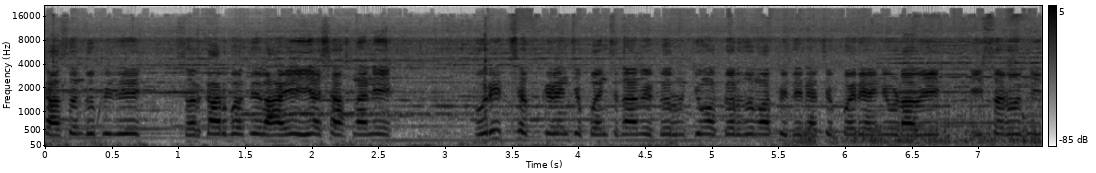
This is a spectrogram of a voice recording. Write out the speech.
शासनरूपी जे सरकार बसलेलं आहे. या शासनाने त्वरित शेतकऱ्यांचे पंचनामे करून किंवा कर्जमाफी देण्याचे पर्याय निवडावे. ही सर्व मी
